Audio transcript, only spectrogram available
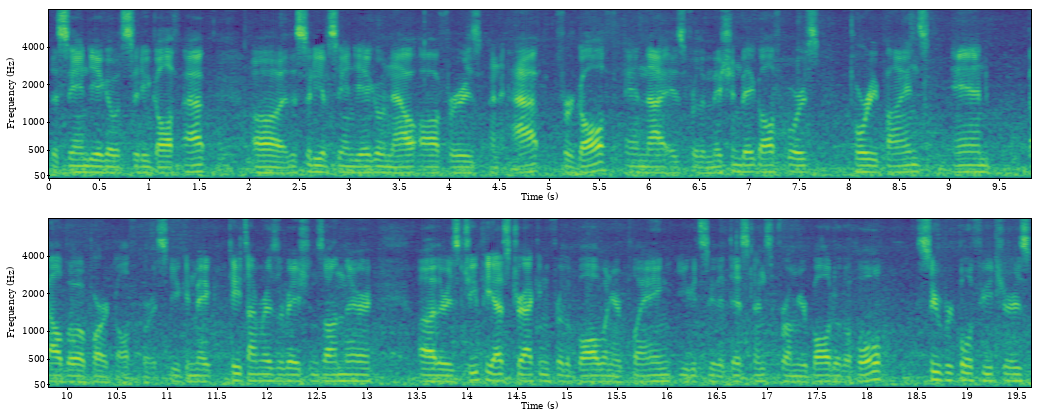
the San Diego City Golf app. Uh, the city of San Diego now offers an app for golf, and that is for the Mission Bay Golf Course, Torrey Pines, and Balboa Park Golf Course. You can make tee time reservations on there. Uh, there's GPS tracking for the ball when you're playing. You can see the distance from your ball to the hole. Super cool features.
